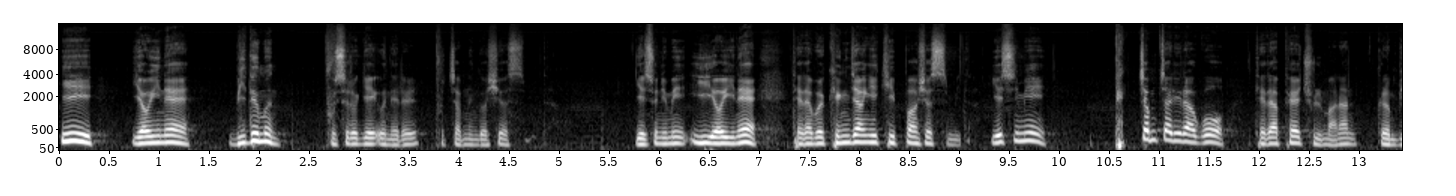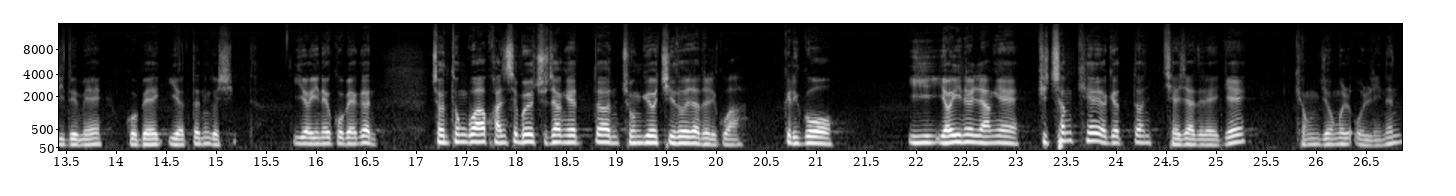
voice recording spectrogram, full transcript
이 여인의 믿음은 부스러기의 은혜를 붙잡는 것이었습니다. 예수님이 이 여인의 대답을 굉장히 기뻐하셨습니다. 예수님이 100점짜리라고 대답해 줄 만한 그런 믿음의 고백이었던 것입니다. 이 여인의 고백은 전통과 관습을 주장했던 종교 지도자들과 그리고 이 여인을 향해 귀찮게 여겼던 제자들에게 경종을 올리는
